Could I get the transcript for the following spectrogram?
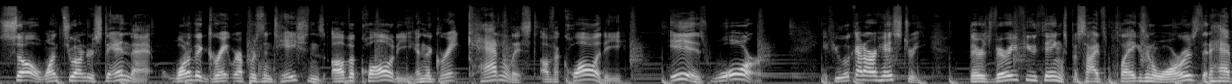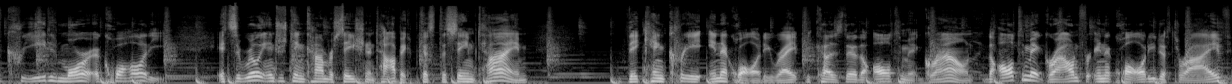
So, once you understand that, one of the great representations of equality and the great catalyst of equality is war. If you look at our history, there's very few things besides plagues and wars that have created more equality. It's a really interesting conversation and topic because at the same time, they can create inequality, right? Because they're the ultimate ground. The ultimate ground for inequality to thrive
